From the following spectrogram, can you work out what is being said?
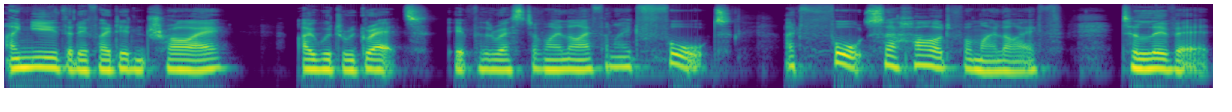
I knew that if I didn't try, I would regret it for the rest of my life. And I'd fought, I'd fought so hard for my life to live it.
